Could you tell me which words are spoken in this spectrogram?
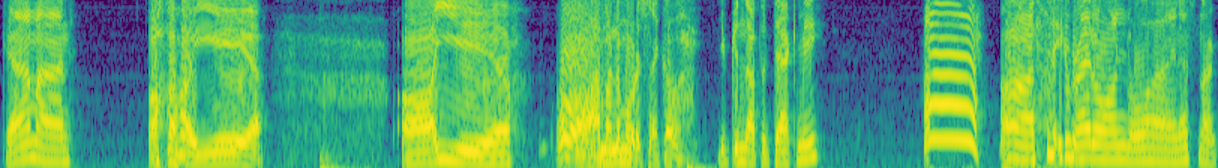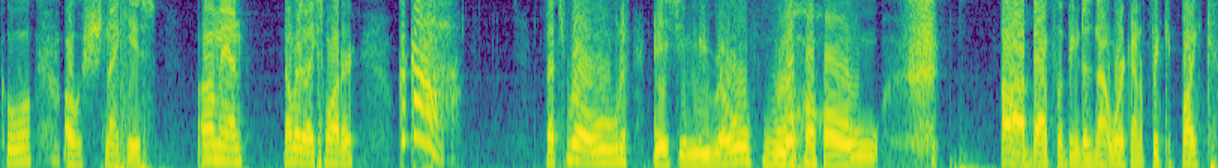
Come on. Oh yeah. Oh yeah. Oh, I'm on a motorcycle. You cannot attack me. Ah! Oh, I thought you were right along the line. That's not cool. Oh, shnikes. Oh man. Nobody likes water. Caca! Let's roll. They see me roll. Whoa. Ah, backflipping does not work on a freaking bike.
